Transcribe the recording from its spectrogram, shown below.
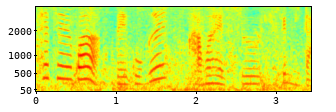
체질과 내공을 강화할 수 있습니다.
